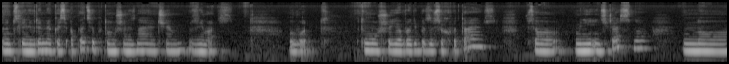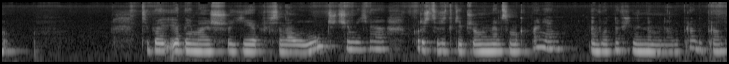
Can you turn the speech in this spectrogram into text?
я на последнее время якась апатия, потому что не знаю, чем заниматься. Вот. Потому что я вроде бы за все хватаюсь, все мне интересно, но типа я понимаю, що є професіонали лучше, чем я. Коротше, це вже такий пішов момент самокопання. Вот, нафиг він нам надо, правда, правда.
